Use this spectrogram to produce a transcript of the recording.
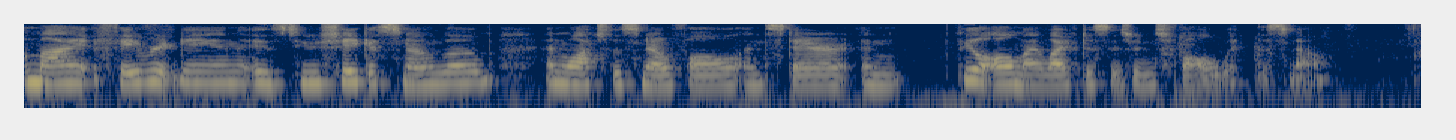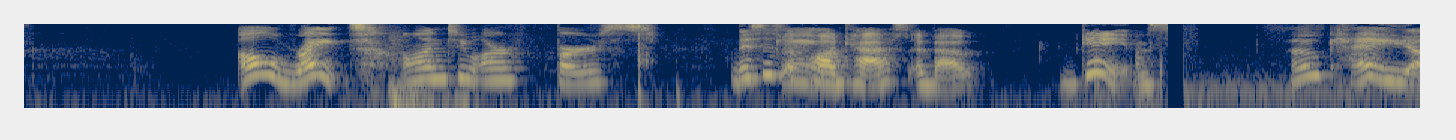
my favorite game is to shake a snow globe and watch the snow fall and stare and feel all my life decisions fall with the snow. All right, on to our first. This is Game. a podcast about games. Okay.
